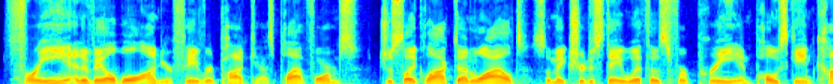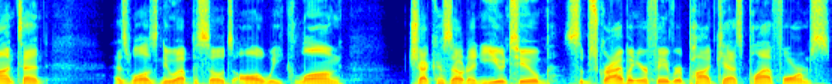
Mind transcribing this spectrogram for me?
Free and available on your favorite podcast platforms, just like Locked On Wild. So make sure to stay with us for pre and post game content, as well as new episodes all week long. Check us out on YouTube. Subscribe on your favorite podcast platforms.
